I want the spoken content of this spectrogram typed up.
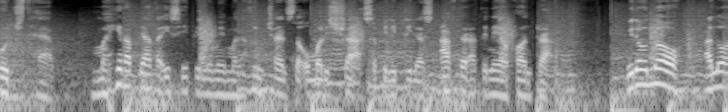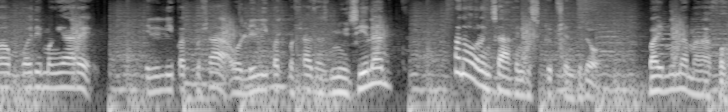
Coach Tab. Mahirap yata isipin na may malaking chance na umalis siya sa Pilipinas after Ateneo contract. We don't know ano ang pwede mangyari. Ililipat ba siya or lilipat ba siya sa New Zealand? Panoorin sa akin description below. Bye muna mga for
